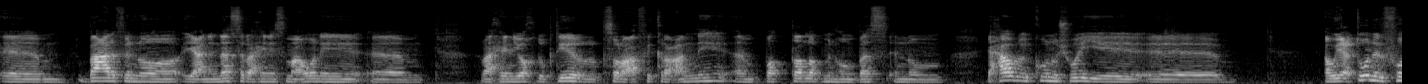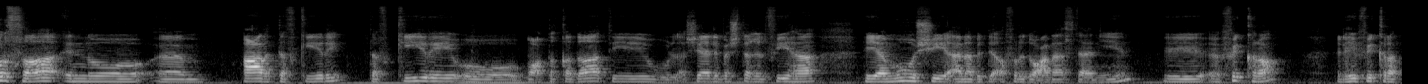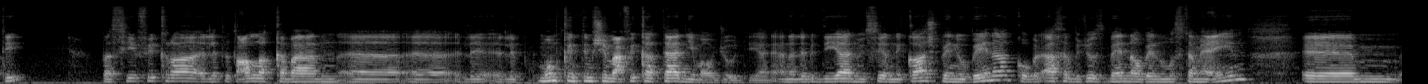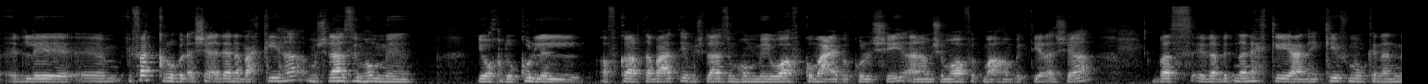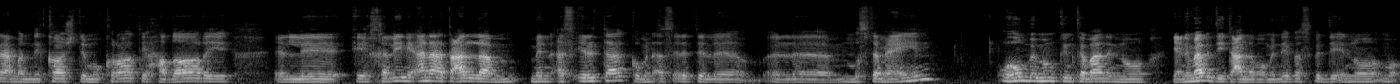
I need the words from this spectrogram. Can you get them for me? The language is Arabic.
بعرف انه يعني الناس اللي رايحين يسمعوني رايحين ياخذوا كتير بسرعة فكرة عني. بطلب منهم بس انهم يحاولوا يكونوا شوي أو يعطوني الفرصة انه أعرض تفكيري. تفكيري ومعتقداتي والأشياء اللي بشتغل فيها هي مو شيء أنا بدي أفرضه على ناس ثانيين هي فكرة اللي هي فكرتي بس هي فكرة اللي بتتعلق كمان آه، آه، اللي ممكن تمشي مع فكرة تانية موجودة. يعني أنا اللي بدي إياه إنه يصير نقاش بيني وبينك وبالآخر بجوز بيننا وبين المستمعين اللي يفكروا بالأشياء اللي أنا بحكيها. مش لازم هم ياخذوا كل الأفكار تبعتي. مش لازم هم يوافقوا معي بكل شيء. أنا مش موافق معهم بكتير أشياء. بس إذا بدنا نحكي يعني كيف ممكن نعمل نقاش ديمقراطي حضاري اللي يخليني أنا أتعلم من أسئلتك ومن أسئلة المستمعين. وهم ممكن كمان إنه يعني ما بدي يتعلموا مني بس بدي إنه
